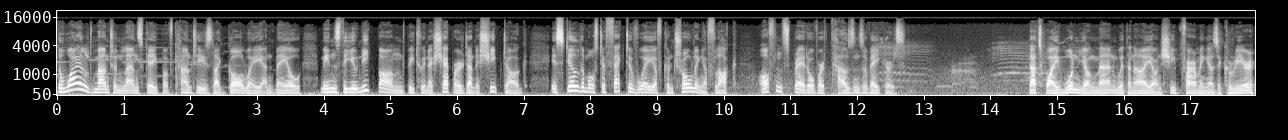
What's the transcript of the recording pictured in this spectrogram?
The wild mountain landscape of counties like Galway and Mayo means the unique bond between a shepherd and a sheepdog is still the most effective way of controlling a flock, often spread over thousands of acres. That's why one young man with an eye on sheep farming as a career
